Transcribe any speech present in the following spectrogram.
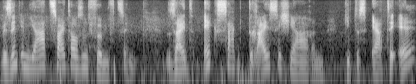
Wir sind im Jahr 2015. Seit exakt 30 Jahren gibt es RTL,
